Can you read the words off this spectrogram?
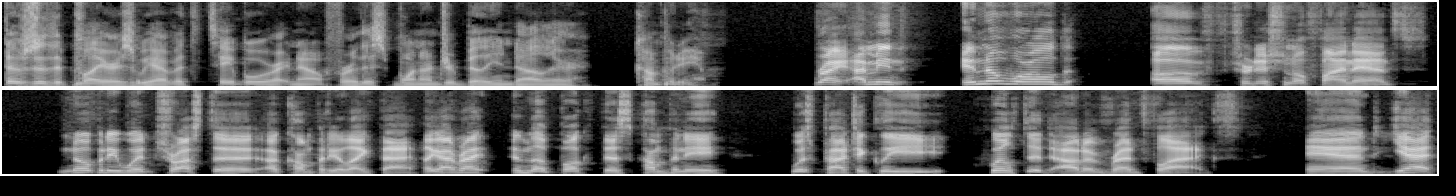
Those are the players we have at the table right now for this $100 billion company. Right. I mean, in the world of traditional finance, nobody would trust a, a company like that. Like I write in the book, this company was practically quilted out of red flags. And yet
